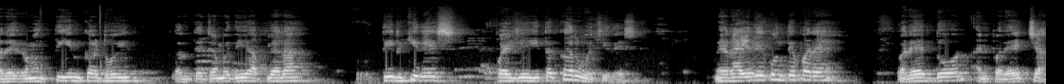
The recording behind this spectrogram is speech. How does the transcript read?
पर्याय क्रमांक तीन कट होईल. कारण त्याच्यामध्ये आपल्याला तिरकी रेष पाहिजे इथं कर्वची रेष. नाही राहिले कोणते पर्याय? पर्याय दोन आणि पर्याय चार.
